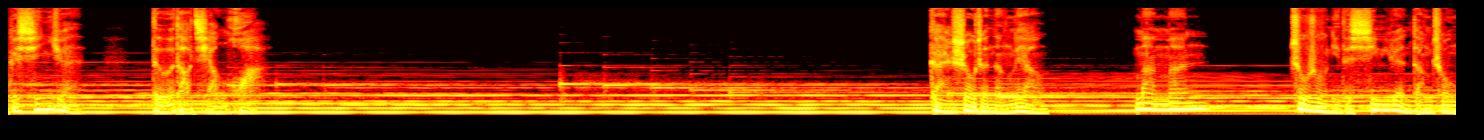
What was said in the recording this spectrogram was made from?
个心愿得到强化。感受着能量慢慢注入你的心愿当中。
